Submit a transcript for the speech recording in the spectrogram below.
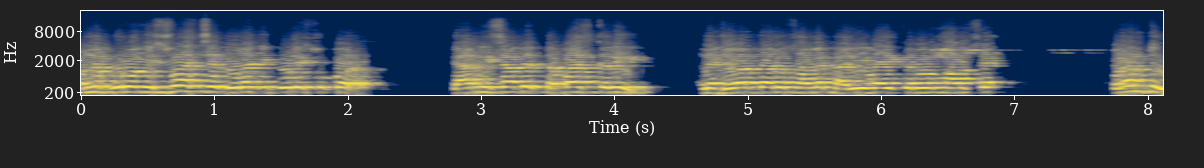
અમને પૂરો વિશ્વાસ છે ધોરાજી પોલીસ ઉપર કે આની સામે તપાસ કરી અને જવાબદારો સામે કાર્યવાહી કરવામાં આવશે. પરંતુ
